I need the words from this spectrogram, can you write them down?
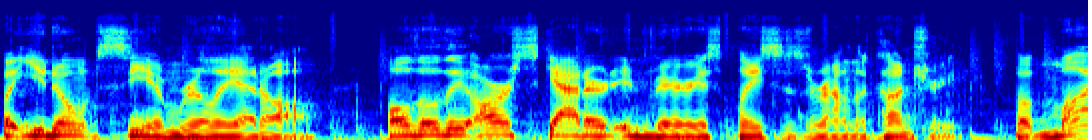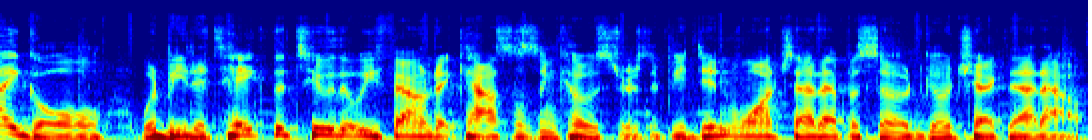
but you don't see them really at all, although they are scattered in various places around the country. But my goal would be to take the two that we found at Castles and Coasters. If you didn't watch that episode, go check that out.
